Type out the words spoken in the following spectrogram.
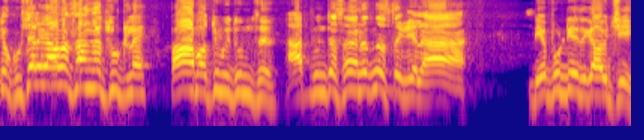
ते खुशाल गावात सांगत सुटलाय. पहा बा तुम्ही तुमचं. आपण तर सहनच नसतं केलं हा. डेपुटी आहेत गावची.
